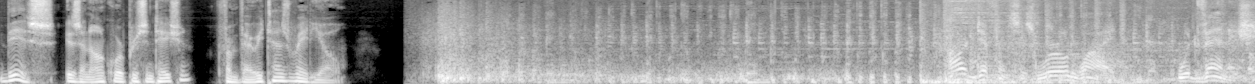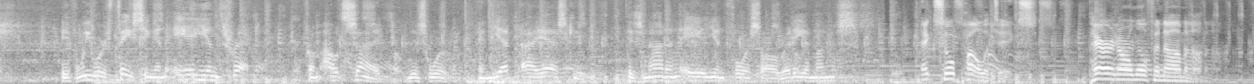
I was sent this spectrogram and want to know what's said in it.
This is an encore presentation from Veritas Radio. Our differences worldwide would vanish if we were facing an alien threat from outside this world. And yet, I ask you, is not an alien force already among us? Exopolitics, paranormal phenomena,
